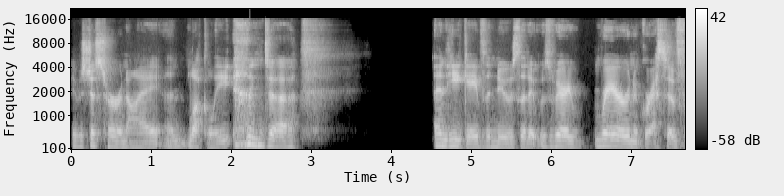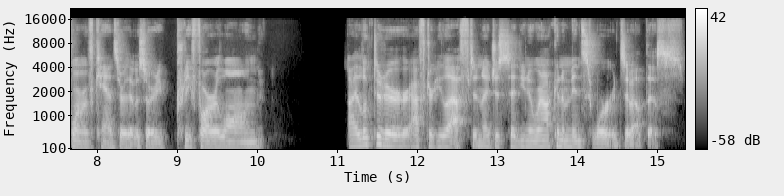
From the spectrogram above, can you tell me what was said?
it was just her and I, and luckily, and uh, and he gave the news that it was a very rare and aggressive form of cancer that was already pretty far along. I looked at her after he left, and I just said, you know, we're not going to mince words about this.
